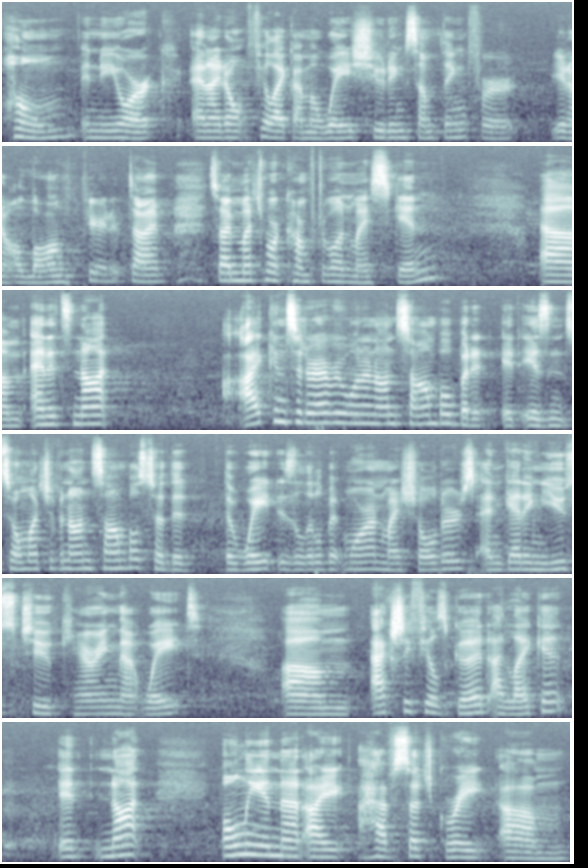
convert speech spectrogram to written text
home in New York and I don't feel like I'm away shooting something for you know a long period of time, so I'm much more comfortable in my skin. Um, and it's not. I consider everyone an ensemble, but it, it isn't so much of an ensemble. So the the weight is a little bit more on my shoulders, and getting used to carrying that weight um, actually feels good. I like it. It not only in that I have such great. Um,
